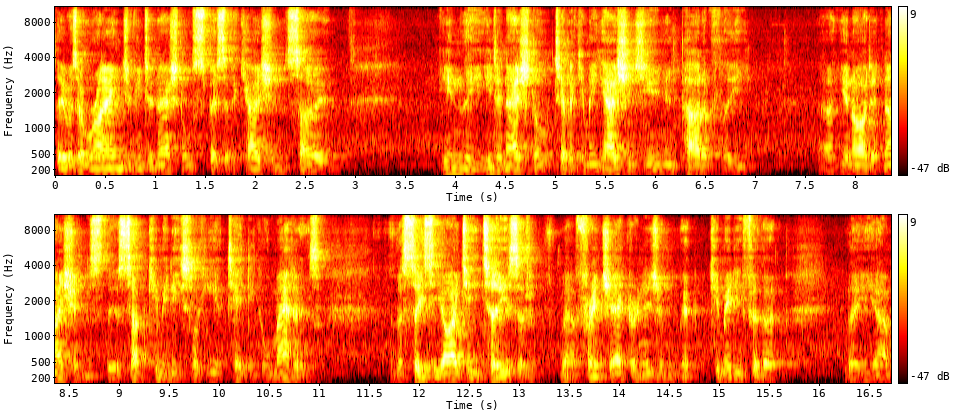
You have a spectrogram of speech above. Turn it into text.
there was a range of international specifications. So in the International Telecommunications Union, part of the uh, United Nations, there's subcommittees looking at technical matters. The CCITT is a, a French acronym, committee for the, the um,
